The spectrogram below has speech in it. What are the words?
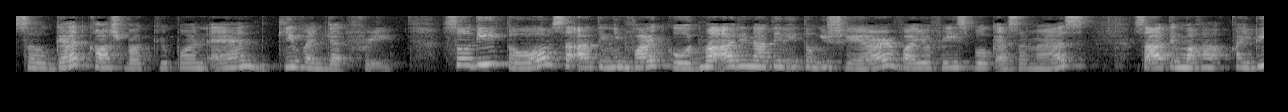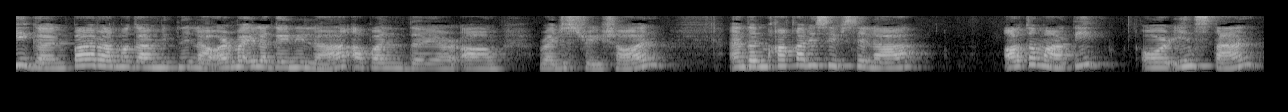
So, get cashback coupon and give and get free. So, dito, sa ating invite code, maaari natin itong i-share via Facebook, SMS, sa ating mga kaibigan para magamit nila or mailagay nila upon their um, registration. And then makaka-receive sila automatic or instant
